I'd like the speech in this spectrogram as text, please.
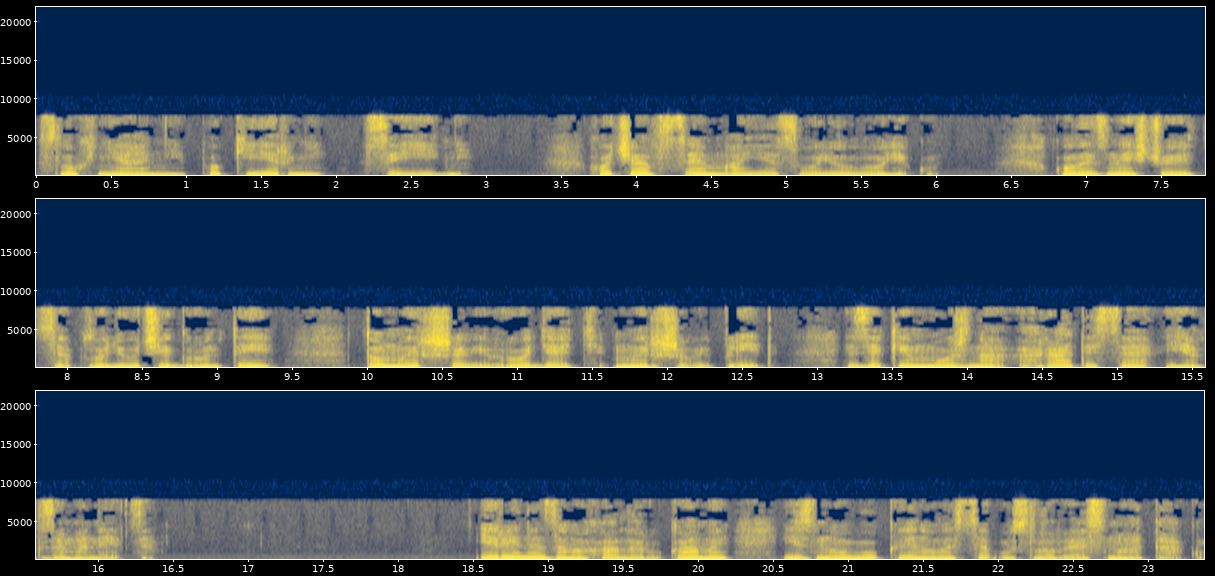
слухняні, покірні, всеїдні. Хоча все має свою логіку. Коли знищуються плодючі ґрунти, то миршеві вродять миршовий плід, з яким можна гратися, як заманеться. Ірина замахала руками і знову кинулася у словесну атаку.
